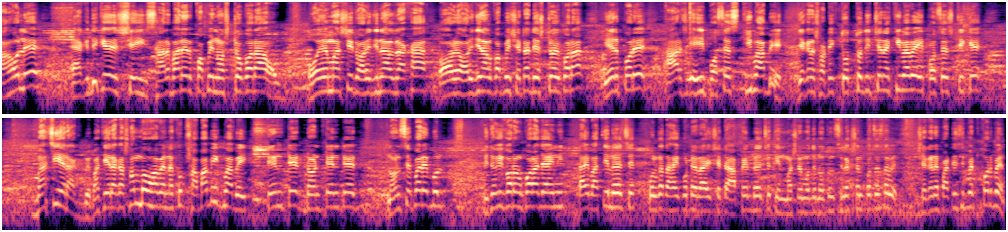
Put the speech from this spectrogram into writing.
তাহলে একদিকে সেই সার্ভারের কপি নষ্ট করা ওএমআর অরিজিনাল রাখা অরিজিনাল কপি সেটা ডিস্ট্রয় করা, এরপরে আর এই প্রসেস কীভাবে, যেখানে সঠিক তথ্য দিচ্ছে না, কীভাবে এই প্রসেসটিকে বাঁচিয়ে রাখবে? বাঁচিয়ে রাখা সম্ভব হবে না, খুব স্বাভাবিকভাবেই tainted non tainted non separable পৃথকীকরণ করা যায়নি, তাই বাতিল হয়েছে। কলকাতা হাইকোর্টের রায় সেটা আপেল রয়েছে, তিন মাসের মধ্যে নতুন সিলেকশন প্রসেস হবে, সেখানে পার্টিসিপেট করবেন।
